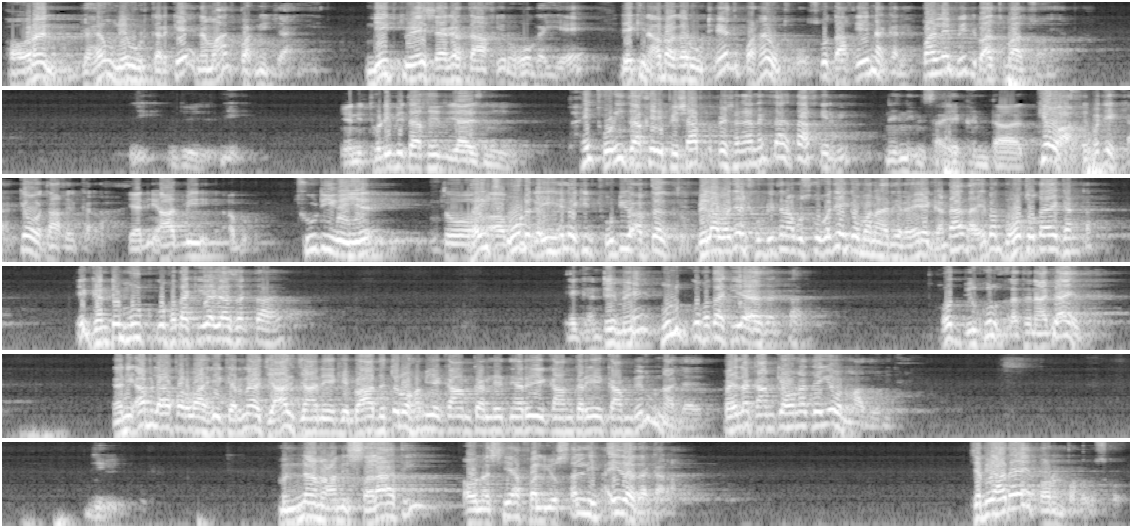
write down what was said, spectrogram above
फ़ौरन जो है उन्हें उठ करके नमाज़ पढ़नी चाहिए। नींद की वजह से अगर ताखिर हो गई है लेकिन अब अगर उठे तो पढ़े उठो उसको ताखिर ना करें। पढ़ लें फिर बात बात सोए जी जी जी। यानी थोड़ी भी ताखिर जायज़ नहीं है। भाई थोड़ी ताखिर पेशाब का पेशा करने ताखिर भी। नहीं नहीं मिसाल एक घंटा। क्यों आखिर वजह क्या? क्यों ताखिर कर रहा है? यानी आदमी अब छूट गई है तो भाई छूट गई है लेकिन छूटी अब तक बिला वजह छूटी थी ना उसको वजह क्यों बना दे रहे हैं? एक घंटा ढाई वक्त बहुत होता है एक घंटा। एक घंटे मुल्क को पता किया जा सकता है। एक घंटे में मुल्क को पता किया जा सकता है। बहुत बिल्कुल गलत नाजायज है। यानी अब लापरवाही करना जाग जाने के बाद चलो हम ये काम कर लेते हैं अरे ये काम करें ये काम बिल्कुल ना जाए। पहला काम क्या होना चाहिए? और नमाज़ होनी चाहिए। जी। मन्ना मानी सलाती और नसिया फल युसल्ली इदा करा जब याद आए फ़ौरन पढ़ो उसको।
